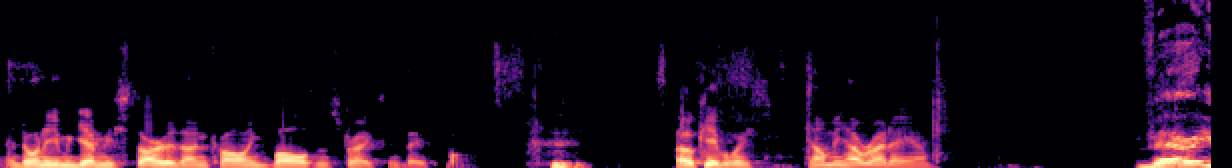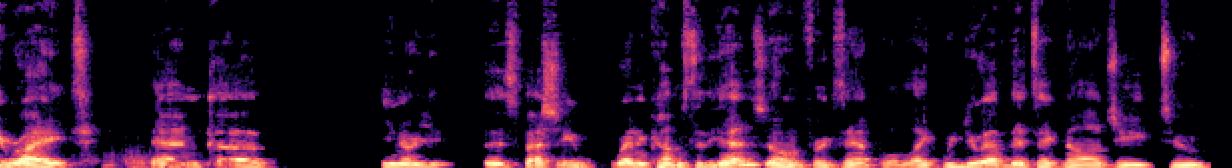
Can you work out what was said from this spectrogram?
And don't even get me started on calling balls and strikes in baseball. okay, boys, tell me how right I am. Very right. And, uh, you know, you, especially when it comes to the end zone, for example. Like we do have the technology to,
